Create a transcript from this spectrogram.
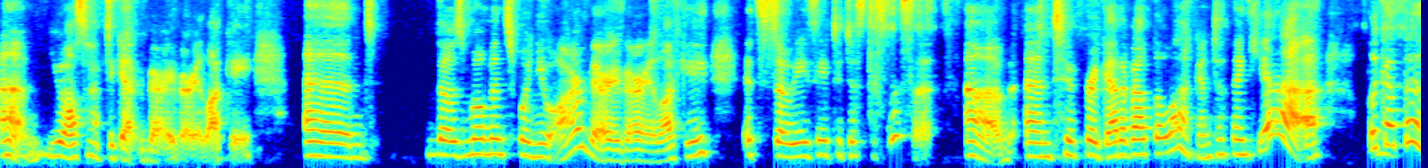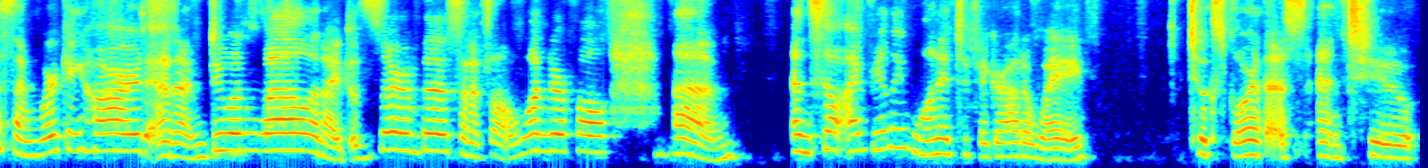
Um, you also have to get very, very lucky. And those moments when you are very, very lucky, it's so easy to just dismiss it um, and to forget about the luck and to think, yeah, look at this. I'm working hard and I'm doing well and I deserve this and it's all wonderful. Mm-hmm. Um, and so I really wanted to figure out a way to explore this and to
